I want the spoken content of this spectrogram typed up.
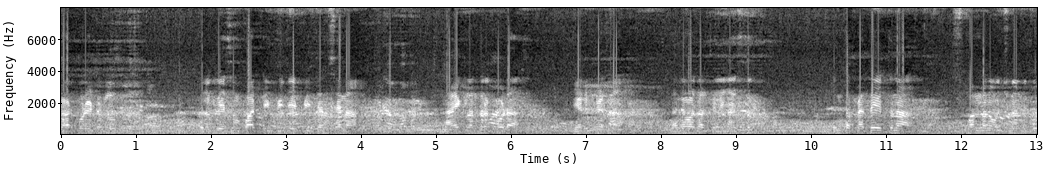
కార్పొరేటర్లు తెలుగుదేశం పార్టీ బీజేపీ జనసేన నాయకులందరూ కూడా పేరు పేరున ధన్యవాదాలు తెలియజేస్తూ ఇంత పెద్ద ఎత్తున స్పందన వచ్చినందుకు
